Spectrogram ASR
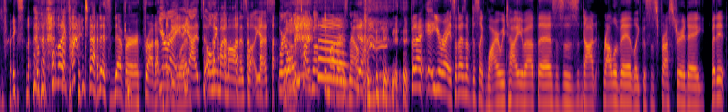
brings it up. Like my dad has never brought up You're anyone. right. Yeah, it's only my mom as well. Yes. We're Yeah. only talking about the mothers now. Yeah. but I, eh, you're right. Sometimes I'm just like, why are we talking about this? This is not relevant. Like, this is frustrating. But it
